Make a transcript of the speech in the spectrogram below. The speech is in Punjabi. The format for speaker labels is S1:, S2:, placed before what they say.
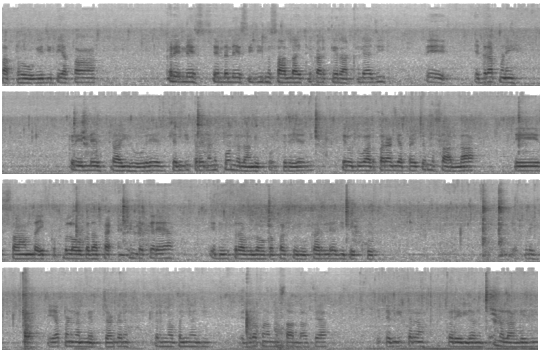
S1: ਸੱਤ ਹੋ ਗਏ ਜੀ ਤੇ ਆਪਾਂ ਕਰੇਲੇ ਸਿੱਲ ਲਏ ਸੀ ਜੀ ਮਸਾਲਾ ਇੱਥੇ ਕਰਕੇ ਰੱਖ ਲਿਆ ਜੀ ਤੇ ਇਧਰ ਆਪਣੇ ਕਰੇਲੇ ਫਰਾਈ ਹੋ ਰਹੇ ਆ ਚੰਗੀ ਤਰ੍ਹਾਂ ਇਹਨਾਂ ਨੂੰ ਭੁੰਨ ਲਾਂਗੇ ਭੁੱਜ ਰਹੇ ਆ ਜੀ। ਫਿਰ ਉਦੋਂ ਬਾਅਦ ਭਰਾਂਗੇ ਆਪਾਂ ਇਹ 'ਚ ਮਸਾਲਾ ਤੇ ਸ਼ਾਮ ਦਾ ਇੱਕ ਬਲੌਗ ਦਾ ਆਪਾਂ ਐਂਡ ਕਰਿਆ ਤੇ ਦੂਸਰਾ ਬਲੌਗ ਆਪਾਂ ਸ਼ੁਰੂ ਕਰ ਲਿਆ ਜੀ, ਦੇਖੋ। ਆਪਣੇ, ਇਹ ਆਪਣਾ ਮਿਰਚਾਂ ਕਰ ਕਰਨਾ ਪਈਆਂ ਜੀ। ਇਧਰ ਆਪਣਾ ਮਸਾਲਾ ਪਿਆ। ਤੇ ਚੰਗੀ ਤਰ੍ਹਾਂ ਕਰੇਲਿਆਂ ਨੂੰ ਭੁੰਨ ਲਾਂਗੇ ਜੀ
